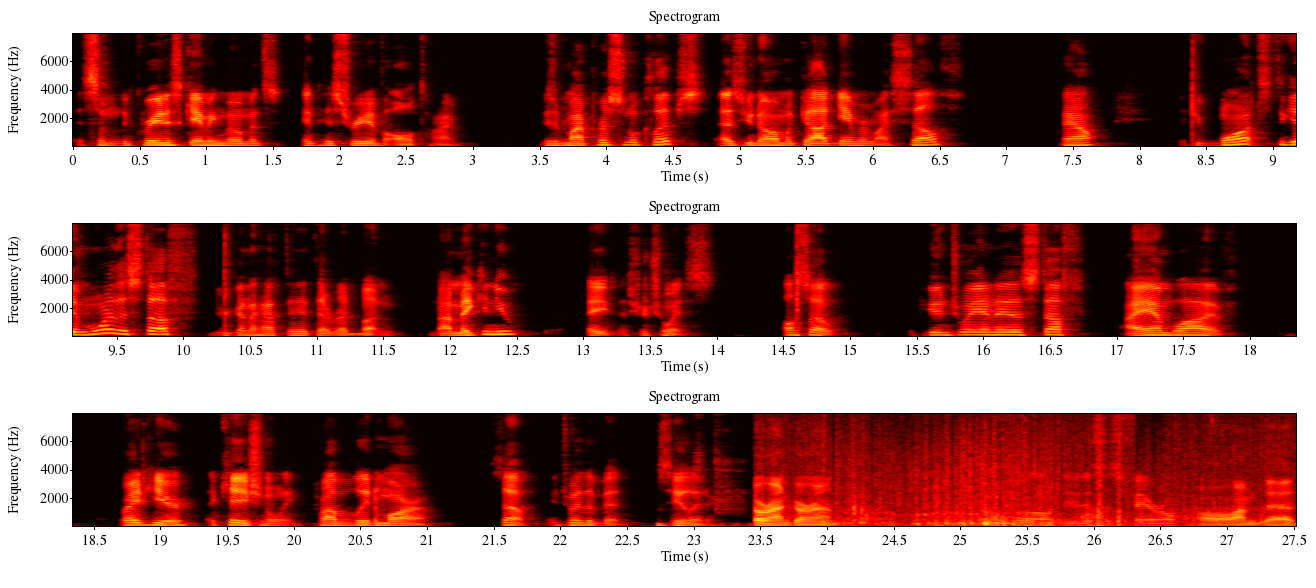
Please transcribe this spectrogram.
is some of the greatest gaming moments in history of all time. These are my personal clips. As you know, I'm a god gamer myself. Now, if you want to get more of this stuff, you're gonna have to hit that red button. Not making you. Hey, that's your choice. Also, if you enjoy any of this stuff, I am live. Right here, occasionally, probably tomorrow. So, enjoy the vid. See you later. Go around, go around. Oh, dude, this is feral. Oh, I'm dead.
